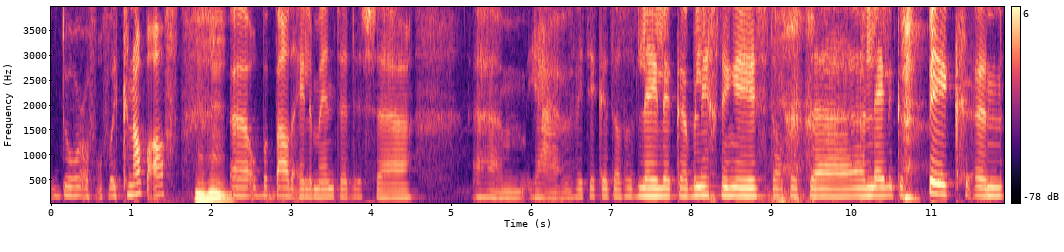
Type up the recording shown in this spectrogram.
door, of, of ik knap af Mhm. eh, op bepaalde elementen. Dus eh, ehm, ja, weet ik het, dat het lelijke belichting is, dat het eh, een lelijke pik, een,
